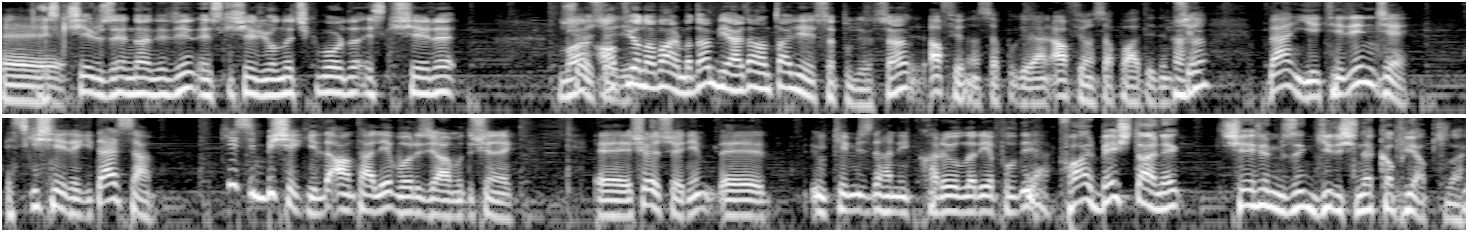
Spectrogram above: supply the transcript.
E, Eskişehir üzerinden dediğin Eskişehir yoluna çıkıp orada Eskişehir'e var. Afyon'a varmadan bir yerde Antalya'ya sapılıyor. Sen Afyon'a sapılıyor yani Afyon sapağı dediğim şey. Ben yeterince Eskişehir'e gidersem kesin bir şekilde Antalya'ya varacağımı düşünerek. Ee, şöyle söyleyeyim e, ülkemizde hani karayolları yapıldı ya. Fahir 5 tane şehrimizin girişine kapı yaptılar.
